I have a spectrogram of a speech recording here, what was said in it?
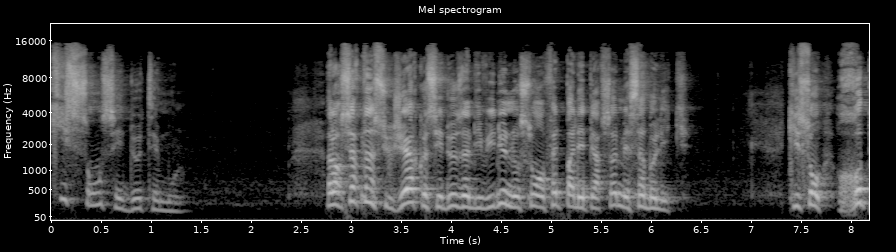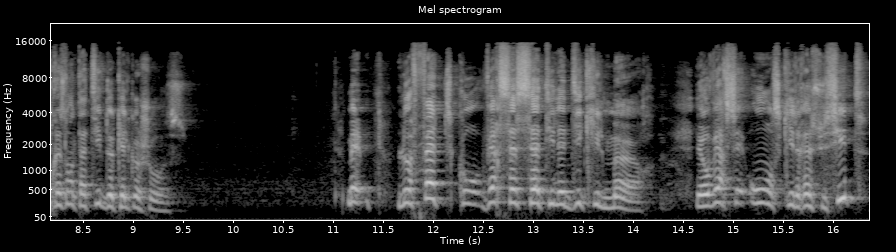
Qui sont ces deux témoins? Alors certains suggèrent que ces deux individus ne sont en fait pas des personnes, mais symboliques, qui sont représentatifs de quelque chose. Mais le fait qu'au verset 7, il est dit qu'il meurt, et au verset 11 qu'il ressuscite,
